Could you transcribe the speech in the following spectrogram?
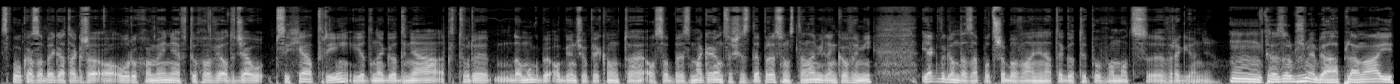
Spółka zabiega także o uruchomienie w Tuchowie oddziału psychiatrii jednego dnia, który no, mógłby objąć opieką te osoby zmagające się z depresją, stanami lękowymi. Jak wygląda zapotrzebowanie na tego typu pomoc w regionie? Mm, to jest olbrzymia biała plama i,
